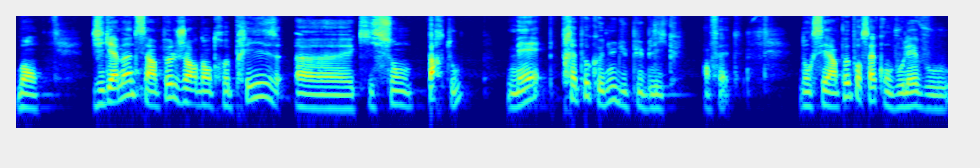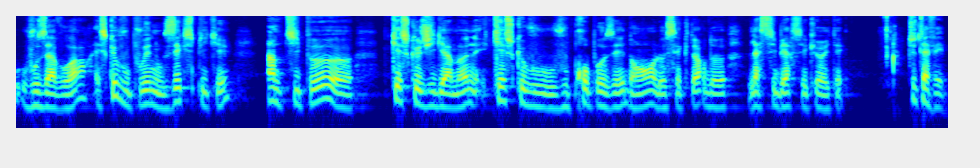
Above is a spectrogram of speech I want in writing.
Bon, Gigamon, c'est un peu le genre d'entreprise euh, qui sont partout, mais très peu connues du public, en fait. Donc, c'est un peu pour ça qu'on voulait vous, vous avoir. Est-ce que vous pouvez nous expliquer un petit peu euh, qu'est-ce que Gigamon et qu'est-ce que vous, vous proposez dans le secteur de la cybersécurité? Tout à fait.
